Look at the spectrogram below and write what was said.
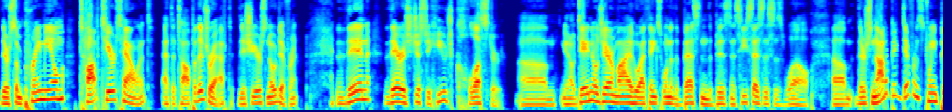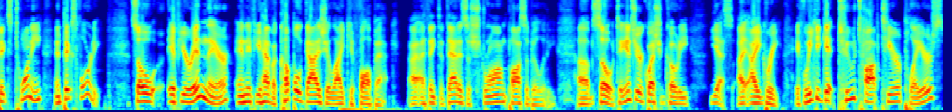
There's some premium top tier talent at the top of the draft. This year's no different. Then there's just a huge cluster um, you know, Daniel Jeremiah, who I think is one of the best in the business, he says this as well. Um, there's not a big difference between picks 20 and picks 40. So if you're in there and if you have a couple guys you like, you fall back. I, I think that that is a strong possibility. Um, so to answer your question, Cody, yes, I, I agree. If we could get two top tier players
